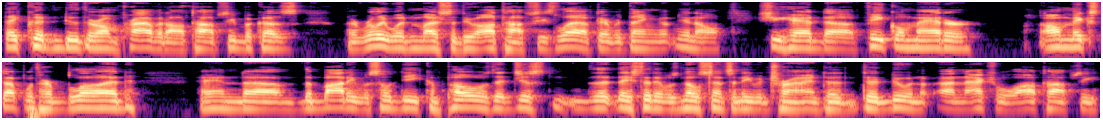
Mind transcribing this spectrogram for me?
they couldn't do their own private autopsy because there really wasn't much to do autopsies left. Everything, you know, she had uh, fecal matter all mixed up with her blood and um, the body was so decomposed that just that they said there was no sense in even trying to to do an, an actual autopsy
